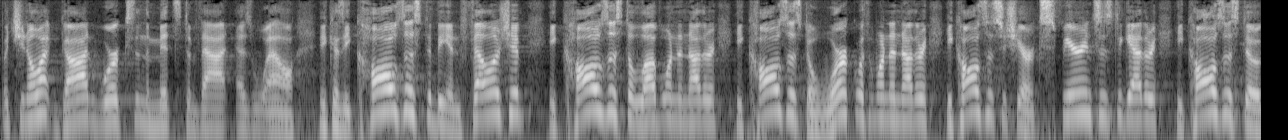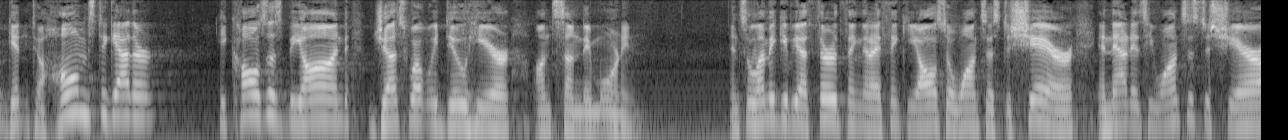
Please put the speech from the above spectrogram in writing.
But you know what? God works in the midst of that as well because He calls us to be in fellowship. He calls us to love one another. He calls us to work with one another. He calls us to share experiences together. He calls us to get into homes together. He calls us beyond just what we do here on Sunday morning. And so let me give you a third thing that I think he also wants us to share, and that is he wants us to share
